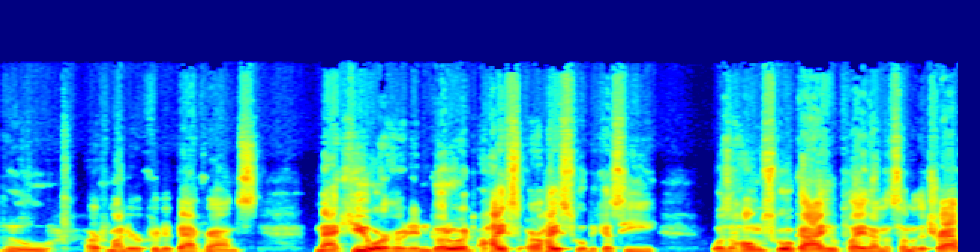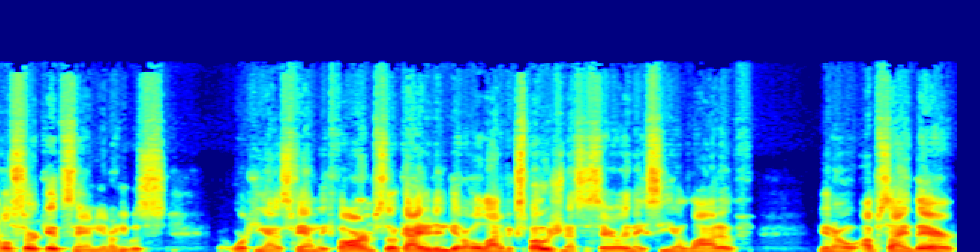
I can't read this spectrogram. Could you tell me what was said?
who are from under recruited backgrounds, Matt Hewer, who didn't go to a high or high school because he was a homeschool guy who played on some of the travel circuits, and you know he was working on his family farm. So a guy who didn't get a whole lot of exposure necessarily, and they see a lot of, you know, upside there.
